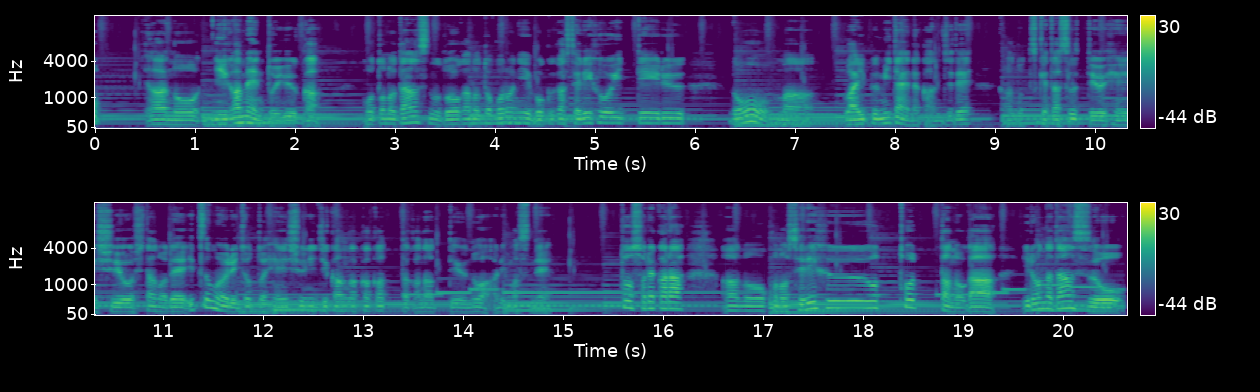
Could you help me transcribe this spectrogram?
を、あの、2画面というか、元のダンスの動画のところに僕がセリフを言っているのを、まあ、ワイプみたいな感じで、あの、付け足すっていう編集をしたので、いつもよりちょっと編集に時間がかかったかなっていうのはありますね。と、それから、あの、このセリフを取ったのが、いろんなダンスを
